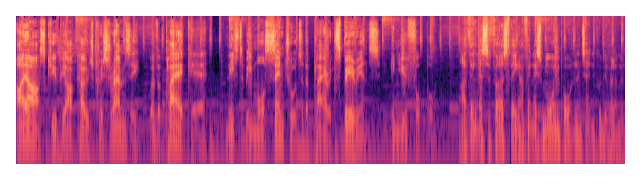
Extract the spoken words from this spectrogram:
I asked QPR coach Chris Ramsey whether player care needs to be more central to the player experience in youth football. I think that's the first thing. I think that's more important than technical development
